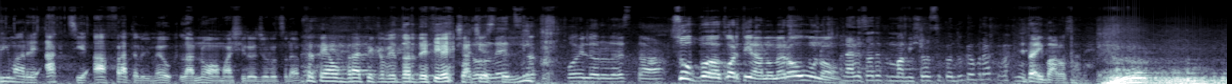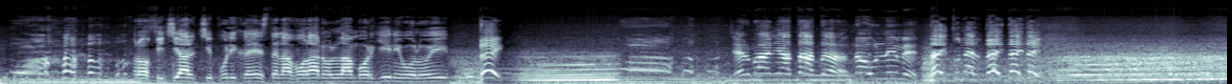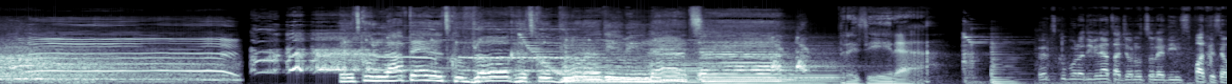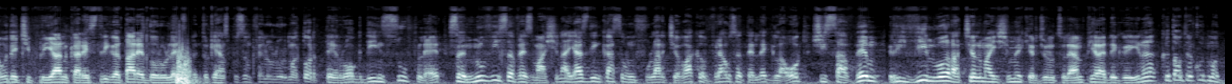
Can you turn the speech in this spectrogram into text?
prima reacție a fratelui meu la noua mașină, Ionuțule. Să te iau în brațe că mi-e dor de tine. Și acest Doruleț, lip cu spoilerul ăsta. sub uh, cortina numărul 1. N-a lăsat pe mamișor să conducă până acum? Dă-i barosane. Oficial, Cipulică este la volanul Lamborghini-ului. Dai! Germania, tată! No limit! Dai tunel, dai, dai, dai! Îți cu lapte, îți cu vlog, îți cu bună dimineața. Trezirea Îți cu bună dimineața, Ionuțule, din spate se aude Ciprian care strigă tare doruleț pentru că i-am spus în felul următor Te rog din suflet să nu vii să vezi mașina, ia din casă un fular ceva că vreau să te leg la ochi și să avem reveal-ul ăla cel mai șmecher, Ionuțule Am pielea de găină, cât au trecut, mă,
